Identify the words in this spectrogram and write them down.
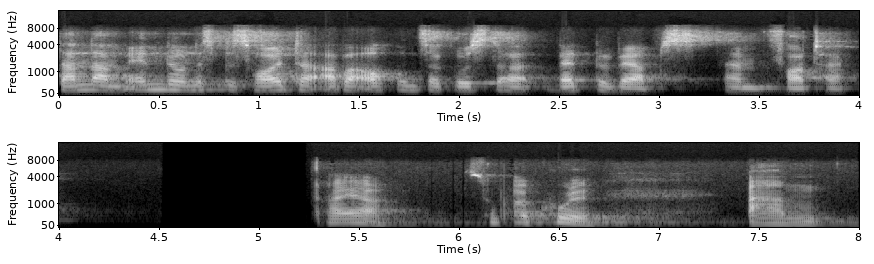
dann am Ende und ist bis heute aber auch unser größter Wettbewerbsvorteil. ah ja, super cool. Ähm,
